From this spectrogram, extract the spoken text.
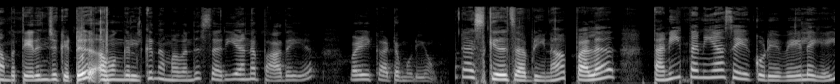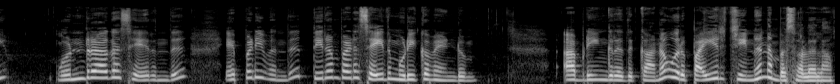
நம்ம தெரிஞ்சுக்கிட்டு அவங்களுக்கு நம்ம வந்து சரியான பாதையை வழிகாட்ட முடியும். ஸ்கில்ஸ் அப்படின்னா பல தனித்தனியாக செய்யக்கூடிய வேலையை ஒன்றாக சேர்ந்து எப்படி வந்து திறம்பட செய்து முடிக்க வேண்டும் அப்படிங்கிறதுக்கான ஒரு பயிற்சின்னு நம்ம சொல்லலாம்.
